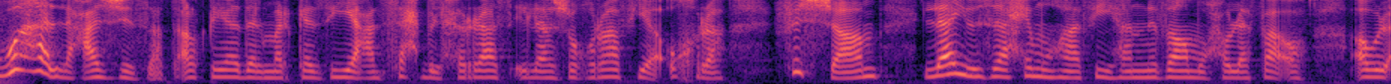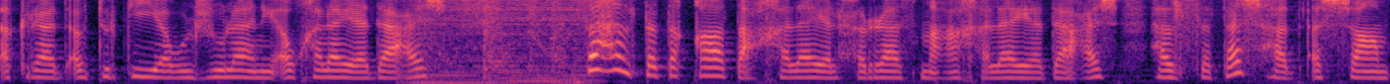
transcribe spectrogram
وهل عجزت القيادة المركزية عن سحب الحراس إلى جغرافيا أخرى في الشام؟ لا يزاحمها فيها النظام وحلفائه أو الأكراد أو تركيا والجولاني أو خلايا داعش. فهل تتقاطع خلايا الحراس مع خلايا داعش؟ هل ستشهد الشام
